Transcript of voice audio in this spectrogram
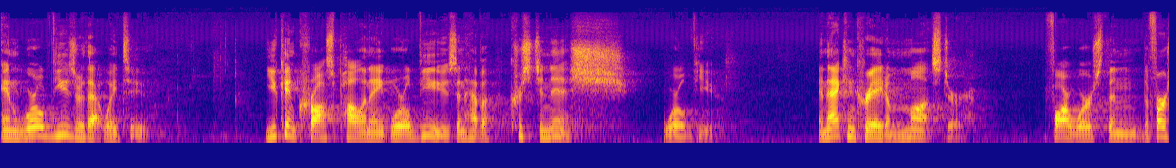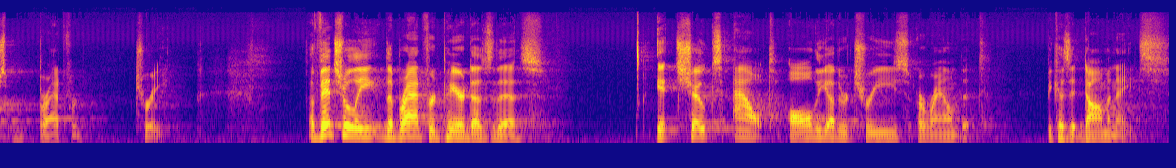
And worldviews are that way too you can cross pollinate worldviews and have a Christianish worldview. And that can create a monster far worse than the first Bradford tree. Eventually, the Bradford pear does this it chokes out all the other trees around it because it dominates.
